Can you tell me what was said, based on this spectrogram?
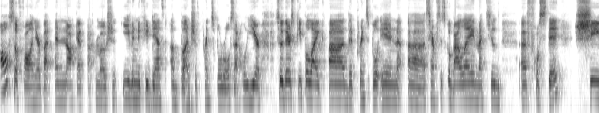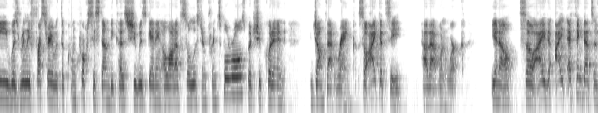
also fall on your butt and not get that promotion, even if you danced a bunch of principal roles that whole year. So there's people like uh, the principal in uh, San Francisco Ballet, Mathilde uh, Froustey. She was really frustrated with the concours system because she was getting a lot of soloist and principal roles, but she couldn't jump that rank. So I could see how that wouldn't work. You know, so I, I, I think that's a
